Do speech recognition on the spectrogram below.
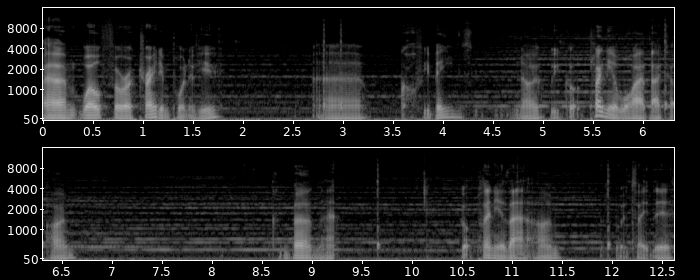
Um, well, for a trading point of view, uh, coffee beans. No, we've got plenty of wire back at home. Can burn that. Got plenty of that at home. We'll take this.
